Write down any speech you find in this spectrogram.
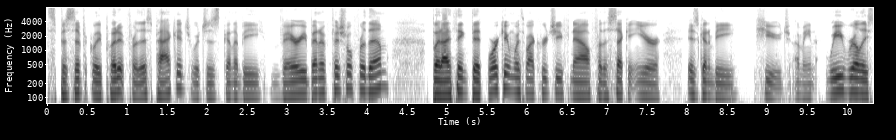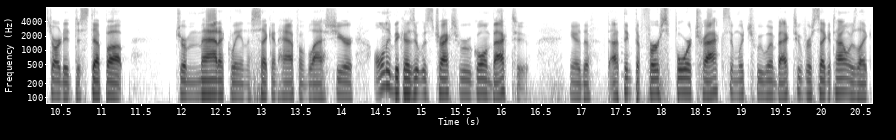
specifically put it for this package, which is going to be very beneficial for them. But I think that working with my crew chief now for the second year is going to be huge. I mean, we really started to step up dramatically in the second half of last year, only because it was tracks we were going back to. You know, the I think the first four tracks in which we went back to for a second time was like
